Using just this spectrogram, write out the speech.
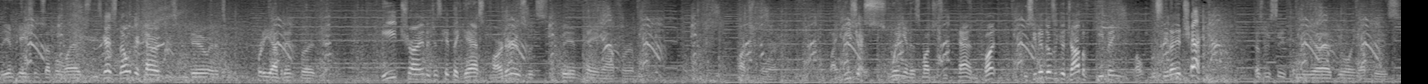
the impatience at the ledge. These guys know what their characters can do, and it's pretty evident, but he trying to just hit the gas harder is what's been paying out for him. Like, he's just swinging as much as he can, but Lucina does a good job of keeping well, Lucina in check, as we see from the uh, dueling updates.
